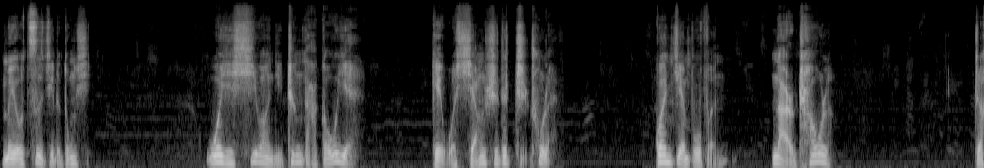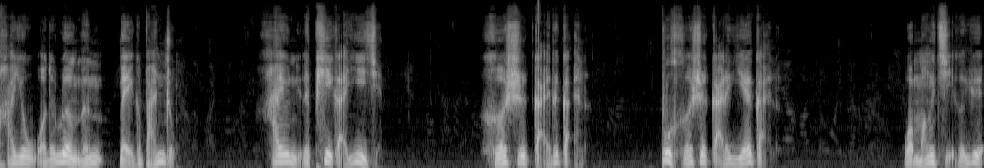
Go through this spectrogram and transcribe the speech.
没有自己的东西。我也希望你睁大狗眼，给我详实的指出来，关键部分哪儿抄了。这还有我的论文每个版种，还有你的批改意见，合适改的改了，不合适改了也改了。我忙几个月，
